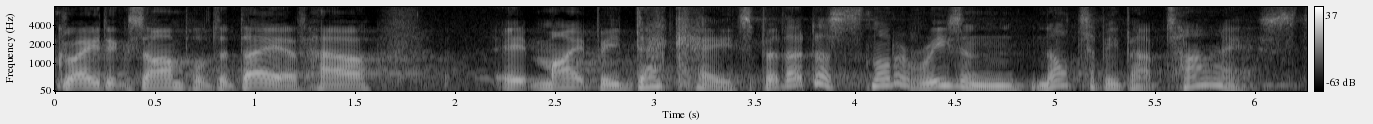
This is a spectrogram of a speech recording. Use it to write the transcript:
great example today of how it might be decades, but that is not a reason not to be baptized.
